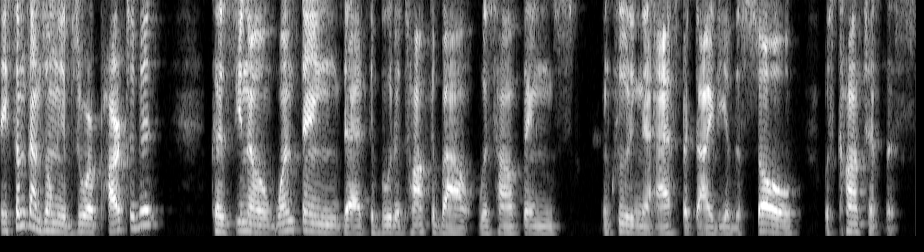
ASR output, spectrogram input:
they sometimes only absorb parts of it. Because, you know, one thing that the Buddha talked about was how things, including the aspect, the idea of the soul, was contentless,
